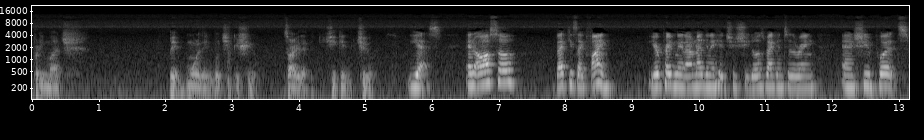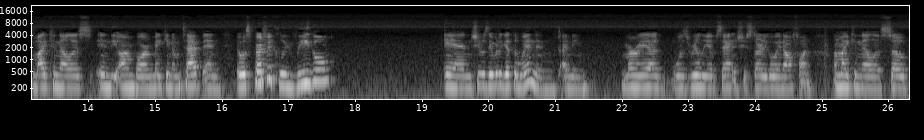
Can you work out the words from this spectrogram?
pretty much bit more than what she could chew. Sorry, that she can chew. Yes, and also Becky's like, fine, you're pregnant. I'm not gonna hit you. She goes back into the ring and she puts Mike Kanellis in the armbar, making him tap, and it was perfectly legal. And she was able to get the win. And I mean, Maria was really upset, and she started going off on on Mike Kanellis. So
